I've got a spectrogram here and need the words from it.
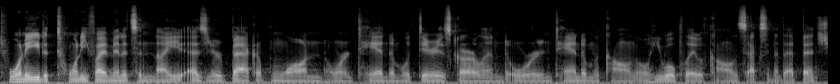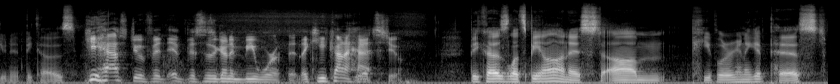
20 to 25 minutes a night as your backup one, or in tandem with Darius Garland, or in tandem with Collin, well, he will play with Collin Sexton at that bench unit because he has to if it, if this is going to be worth it. Like he kind of has yep. to. Because let's be honest, um, people are going to get pissed.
